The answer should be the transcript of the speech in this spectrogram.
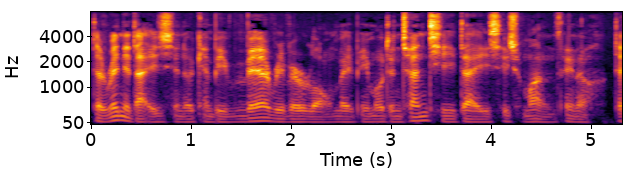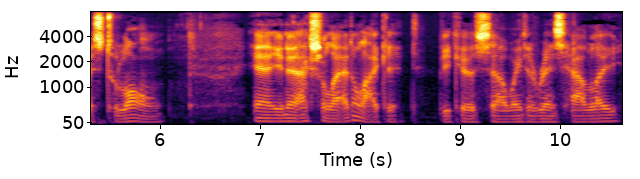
The rainy days, you know, can be very, very long, maybe more than 20 days each month. You know, that's too long. And you know, actually, I don't like it because uh, when it rains heavily,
